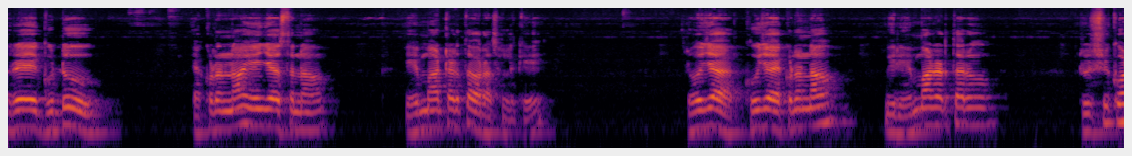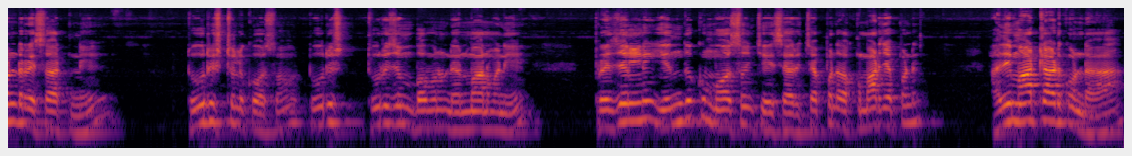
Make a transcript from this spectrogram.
రే గుడ్డు ఎక్కడున్నావు? ఏం చేస్తున్నావు? ఏం మాట్లాడతావు అసలుకి? రోజా కూజా ఎక్కడున్నావు? మీరు ఏం మాట్లాడతారు? ఋషికొండ రిసార్ట్ని టూరిస్టుల కోసం టూరిస్ట్ టూరిజం భవనం నిర్మాణం అని ప్రజల్ని ఎందుకు మోసం చేశారు? చెప్పండి ఒక్క మాట చెప్పండి. అది మాట్లాడకుండా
